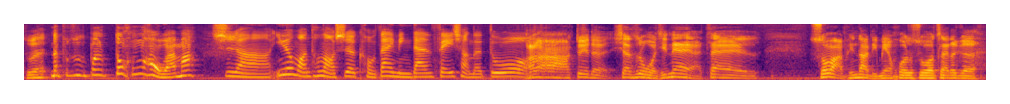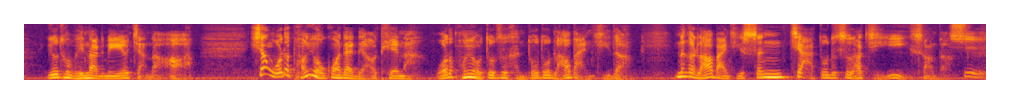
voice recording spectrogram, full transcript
对不对？那不是不都很好玩吗？是啊，因为王彤老师的口袋名单非常的多啊。对的，像是我今天呀，在说法频道里面，或者说在那个 YouTube 频道里面有讲到啊，像我的朋友跟我在聊天呐、啊，我的朋友都是很多都老板级的。那个老板级身价都是至少几亿以上的，是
